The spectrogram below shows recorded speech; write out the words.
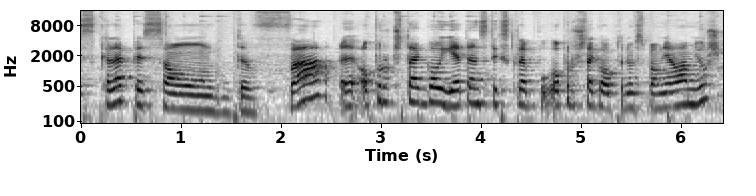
Sklepy są dwa dwa. E, oprócz tego jeden z tych sklepów, oprócz tego, o którym wspomniałam już,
